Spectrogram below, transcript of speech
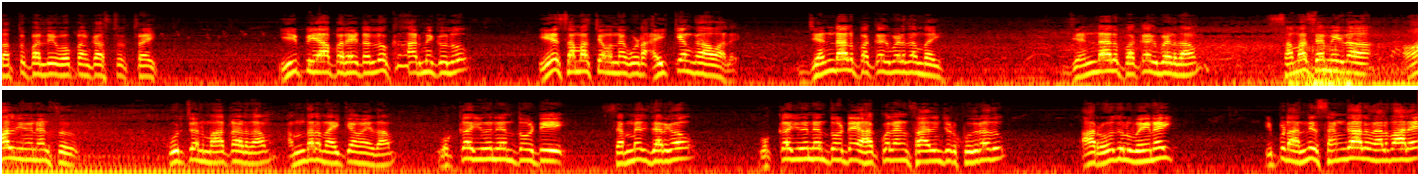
Sathupalli open cast strike. EP ఆపరేటర్లు కార్మికులు ఏ సమస్య ఉన్నా కూడా ఐక్యం కావాలి. జెండాలు పక్కకు పెడదాం భయ్. జెండాలు పక్కకు పెడదాం. సమస్య మీద ఆల్ యూనియన్స్ కూర్చొని మాట్లాడదాం. అందరం ఐక్యమైదాం ఒక్క యూనియన్ తోటి సమ్మెలు జరగవు. ఒక్క యూనియన్ తోటి హక్కులను సాధించడం కుదరదు. ఆ రోజులు పోయినాయి. ఇప్పుడు అన్ని సంఘాలు వెలవాలి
